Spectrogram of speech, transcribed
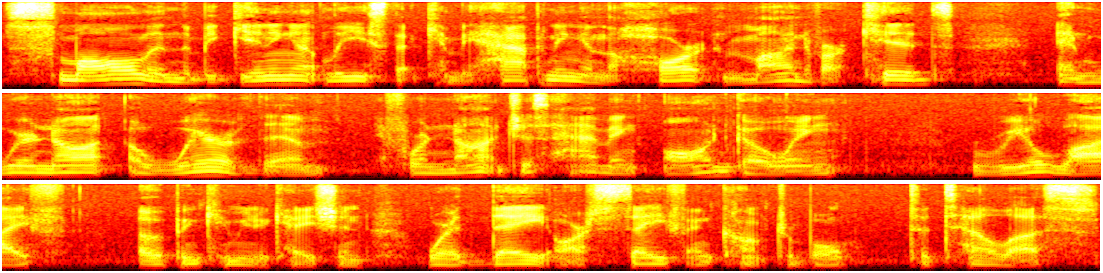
small in the beginning at least, that can be happening in the heart and mind of our kids, and we're not aware of them if we're not just having ongoing, real life, open communication where they are safe and comfortable to tell us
